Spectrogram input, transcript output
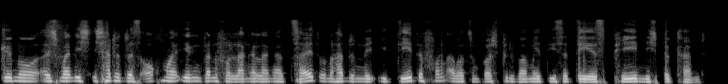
genau. Ich meine, ich, ich hatte das auch mal irgendwann vor langer langer Zeit und hatte eine Idee davon, aber zum Beispiel war mir dieser DSP nicht bekannt.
